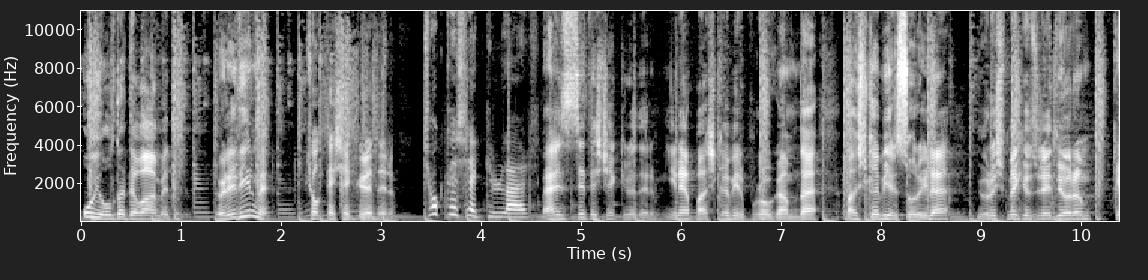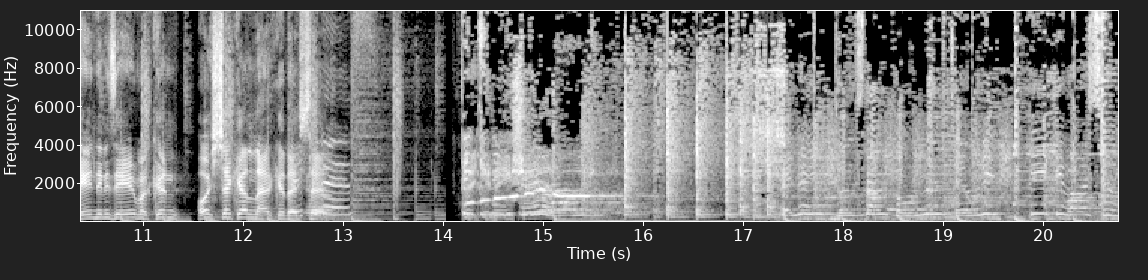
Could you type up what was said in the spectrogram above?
o yolda devam edelim. Öyle değil mi? Çok teşekkür ederim. Çok teşekkürler. Ben size teşekkür ederim. Yine başka bir programda, başka bir soruyla görüşmek üzere diyorum. Kendinize iyi bakın. Hoşçakalın arkadaşlar. Görüşürüz. Peki ne işe yarar? Dene Newton formül teori iyi ki varsın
